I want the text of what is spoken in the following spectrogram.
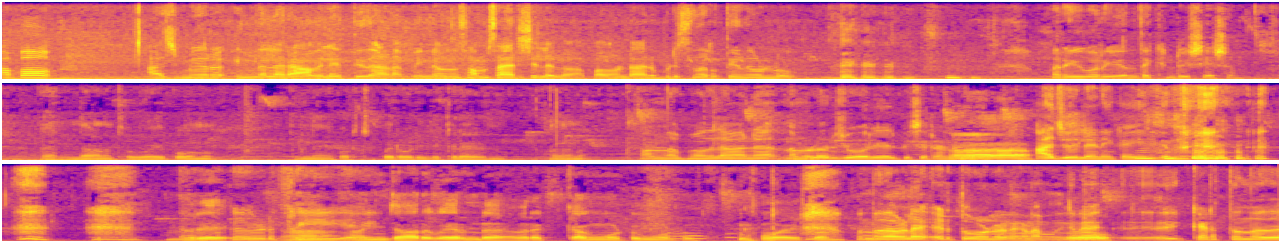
അപ്പോൾ അജ്മീർ ഇന്നലെ രാവിലെ എത്തിയതാണ്. പിന്നെ ഒന്നും സംസാരിച്ചില്ലല്ലോ. അപ്പൊ അതുകൊണ്ട് അവനെ പിടിച്ച് നിർത്തിയെന്നേ ഉള്ളൂ. പറയൂ പറയൂ. എന്തൊക്കെയുണ്ട് വിശേഷം? എന്താണ്? സുഖമായി പോകുന്നു. പിന്നെ കുറച്ച് പരിപാടിയിലൊക്കെ ആയിരുന്നു അതാണ് വന്നപ്പോൾ മുതൽ അവനെ നമ്മളൊരു ജോലി ഏൽപ്പിച്ചിട്ടുണ്ടായിരുന്നു. ആ. ജോലിയാണ് ഈ കയ്യിരിക്കുന്നത് അഞ്ചാറ് പേരുണ്ട്. അവരൊക്കെ അങ്ങോട്ടും ഇങ്ങോട്ടും ഒന്നത് അവളെ എടുത്തുകൊണ്ട് നടക്കണം. ഇങ്ങനെ കിടത്തുന്നത്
